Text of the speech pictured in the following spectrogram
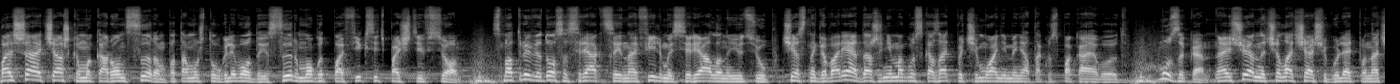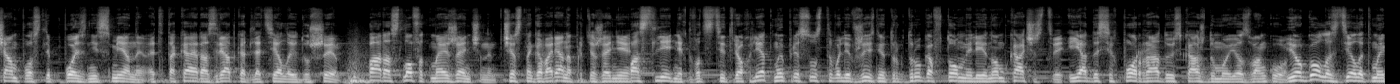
Большая чашка макарон с сыром, потому что углеводы и сыр могут пофиксить почти все. Смотрю видосы с реакцией на фильмы, сериалы на YouTube. Честно говоря, я даже не могу сказать, почему они меня так успокаивают. Музыка. А еще я начала чаще гулять по ночам после поздней смены. Это такая разрядка для тела и души. Пара слов от моей женщины. Честно говоря, на протяжении последних 23 лет мы присутствовали в жизни друг друга в том или ином качестве, и я до сих пор радуюсь каждому ее звонку. Ее голос делает мои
